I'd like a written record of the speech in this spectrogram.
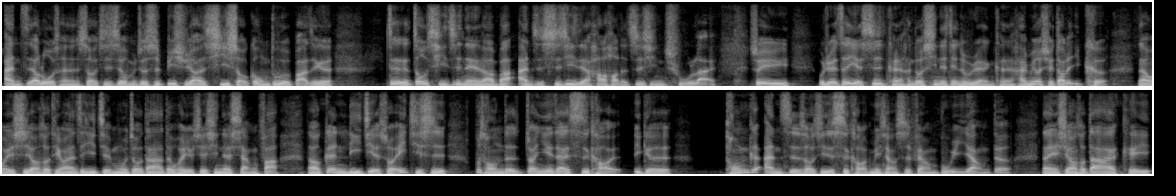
案子要落成的时候，其实我们就是必须要携手共度的把这个这个周期之内，然后把案子实际的好好的执行出来。所以我觉得这也是可能很多新的建筑人可能还没有学到的一课。那我也希望说，听完这期节目之后，大家都会有些新的想法，然后更理解说，哎，其实不同的专业在思考一个同一个案子的时候，其实思考的面向是非常不一样的。那也希望说，大家可以。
